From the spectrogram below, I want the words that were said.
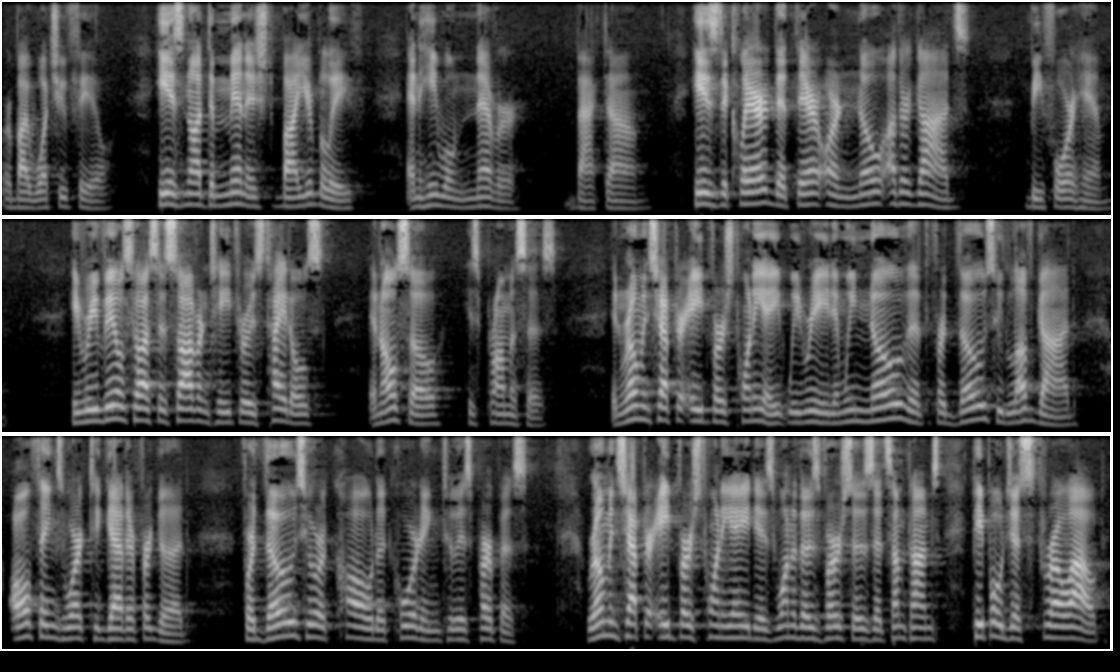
or by what you feel. He is not diminished by your belief, and He will never back down. He has declared that there are no other gods before Him. He reveals to us his sovereignty through his titles and also his promises. In Romans chapter 8 verse 28 we read, "And we know that for those who love God, all things work together for good, for those who are called according to his purpose." Romans chapter 8 verse 28 is one of those verses that sometimes people just throw out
